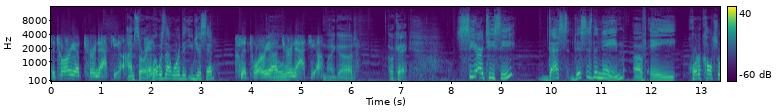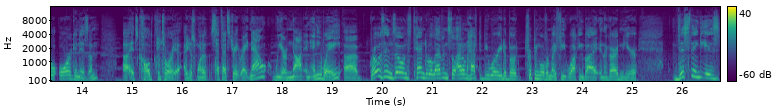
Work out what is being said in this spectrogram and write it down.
Clitoria ternatia. I'm sorry. Okay? What was that word that you just said? Clitoria Oh. ternatia. My God. Okay. CRTC. That's this is the name of a horticultural organism. Uh, it's called Clitoria. I just want to set that straight right now. We are not in any way uh, grows in zones 10 to 11, so I don't have to be worried about tripping over my feet walking by in the garden here. This thing is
